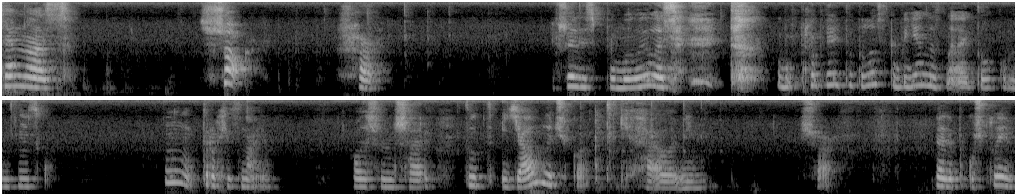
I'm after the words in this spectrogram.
Це в нас якщо я десь помилилася, то виправляйте, будь ласка, бо я не знаю толком англійську. Ну, трохи знаю. Але ще не шарю. Тут яблучко, такий Хеллоуін. Шар. Давайте покуштуємо.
